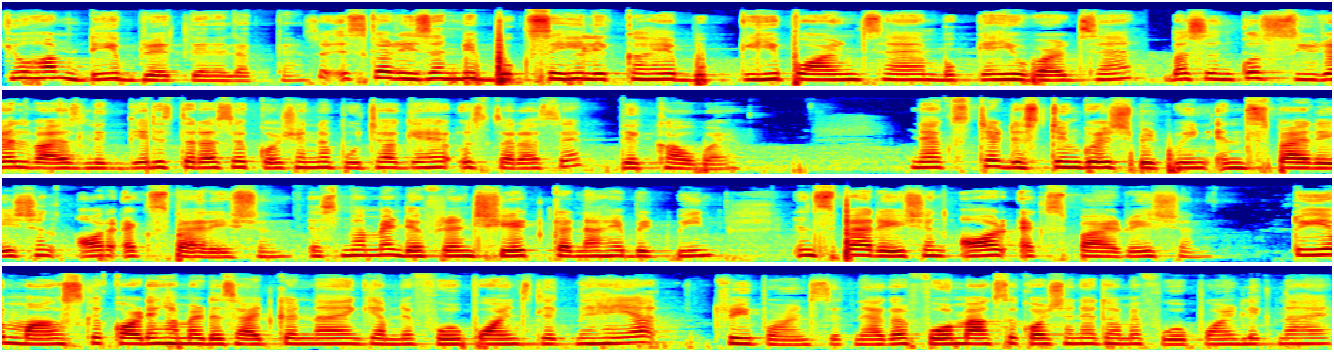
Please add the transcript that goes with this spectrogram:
क्यों हम डीप ब्रेथ लेने लगते हैं? सो so, इसका रीज़न भी बुक से ही लिखा है। बुक के ही पॉइंट्स हैं बुक के ही वर्ड्स हैं। बस इनको सीरियल वाइज लिख दिया। जिस तरह से क्वेश्चन में पूछा गया है उस तरह से लिखा हुआ है। नेक्स्ट है डिस्टिंग्विश बिटवीन इंस्पायरेशन और एक्सपायरेशन इसमें हमें डिफ्रेंशिएट करना है बिटवीन इंस्पायरेशन और एक्सपायरेशन तो ये मार्क्स के अकॉर्डिंग हमें डिसाइड करना है कि हमने फोर पॉइंट्स लिखने हैं या थ्री पॉइंट्स लिखने हैं। अगर फोर मार्क्स का क्वेश्चन है तो हमें फोर पॉइंट लिखना है।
